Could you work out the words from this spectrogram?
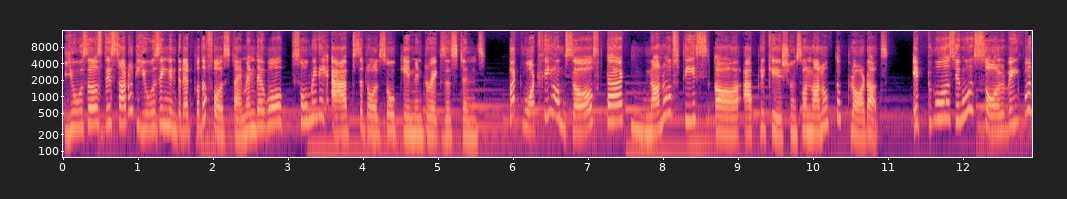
users they started using internet for the first time. And there were so many apps that also came into existence. But what we observed that none of these uh, applications or none of the products, it was, you know, solving for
